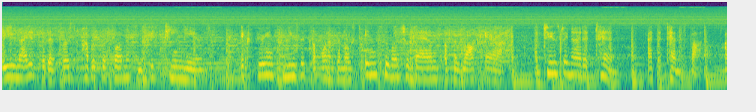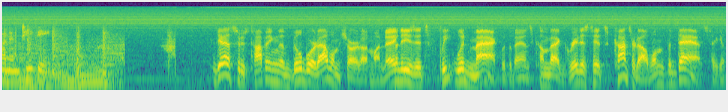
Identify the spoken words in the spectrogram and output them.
reunited for their first public performance in 15 years. Experience the music of one of the most influential bands of the rock era. Tuesday night at 10 at the 10 spot on MTV. Guess who's topping the Billboard album chart on Monday? It's Fleetwood Mac with the band's comeback greatest hits concert album, The Dance, taken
